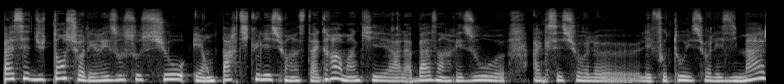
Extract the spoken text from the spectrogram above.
passer du temps sur les réseaux sociaux et en particulier sur Instagram, hein, qui est à la base un réseau euh, axé sur les photos et sur les images,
